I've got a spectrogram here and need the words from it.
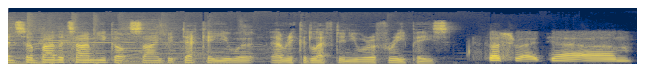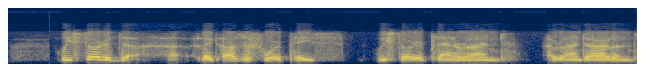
And so by the time you got signed with Decca, you were Eric had left and you were a free piece. That's right. Yeah. Um, we started uh, like as a four piece. We started playing around around Ireland,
